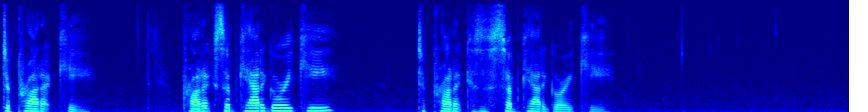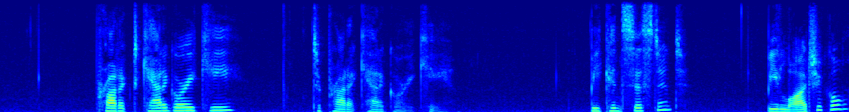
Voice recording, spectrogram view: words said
to product key, product subcategory key to product subcategory key. Product category key to product category key. Be consistent, be logical,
